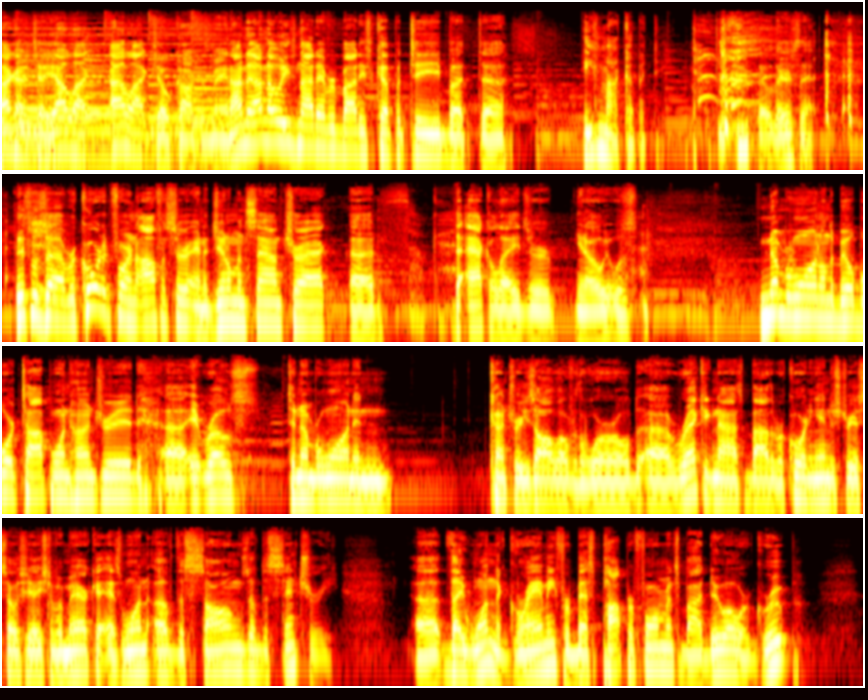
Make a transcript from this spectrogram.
I got to tell you, I like I like Joe Cocker, man. I know, I know he's not everybody's cup of tea, but uh, he's my cup of tea. so there's that. This was uh, recorded for an officer and a gentleman soundtrack. Uh, so good. the accolades are, you know, it was number one on the Billboard Top 100. Uh, it rose to number one in countries all over the world. Uh, recognized by the Recording Industry Association of America as one of the songs of the century. Uh, they won the Grammy for Best Pop Performance by a duo or group.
